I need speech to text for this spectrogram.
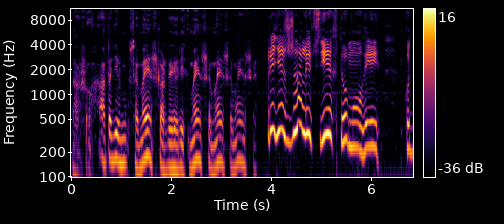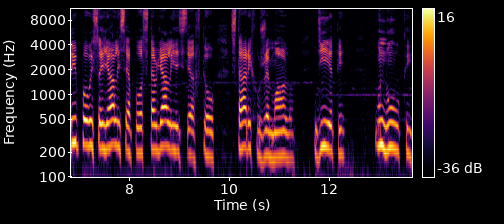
Так що, а тоді все менше, кожен рік менше, менше, менше. Приїжджали всі, хто могли, куди повиселялися, пооставлялися, хто старих уже мало, діти, онуки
